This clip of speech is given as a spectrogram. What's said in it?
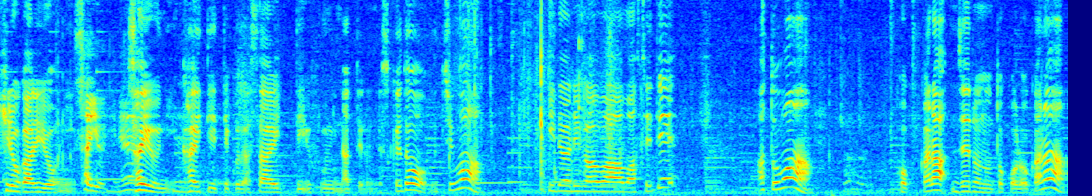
広がるように左右にね。左右に書いていってくださいっていう風になってるんですけどうちは左側合わせであとはここからゼロのところから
